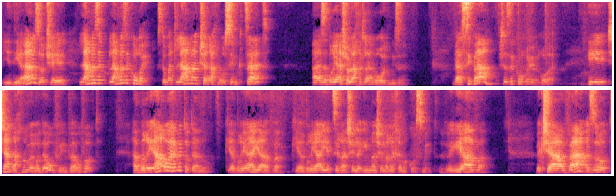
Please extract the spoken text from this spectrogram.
הידיעה הזאת שלמה זה, למה זה קורה. זאת אומרת, למה כשאנחנו עושים קצת, אז הבריאה שולחת לנו עוד מזה. והסיבה שזה קורה, רואה, היא שאנחנו מאוד אהובים ואהובות. הבריאה אוהבת אותנו, כי הבריאה היא אהבה, כי הבריאה היא יצירה של האימא של הרחם הקוסמית, והיא אהבה. וכשהאהבה הזאת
